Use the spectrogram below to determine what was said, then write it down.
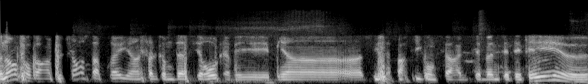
non, faut avoir un peu de chance. Après, il y a un cheval comme Dacero qui avait bien fait sa partie contre Sarah cet été. Euh,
